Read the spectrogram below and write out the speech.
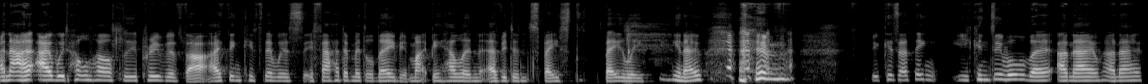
and I, I, would wholeheartedly approve of that. I think if there was, if I had a middle name, it might be Helen Evidence Based Bailey. You know, um, because I think you can do all the. I know, I know.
